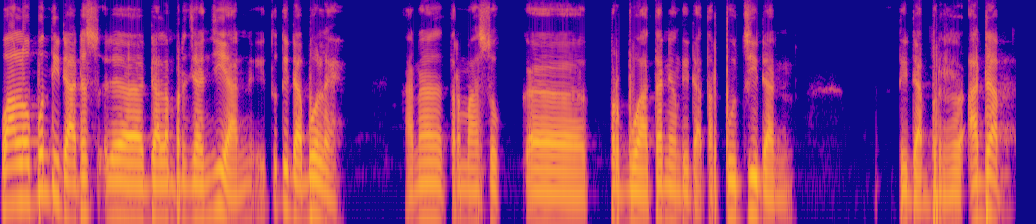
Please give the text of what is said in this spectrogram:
Walaupun tidak ada e, dalam perjanjian itu tidak boleh karena termasuk e, perbuatan yang tidak terpuji dan tidak beradab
